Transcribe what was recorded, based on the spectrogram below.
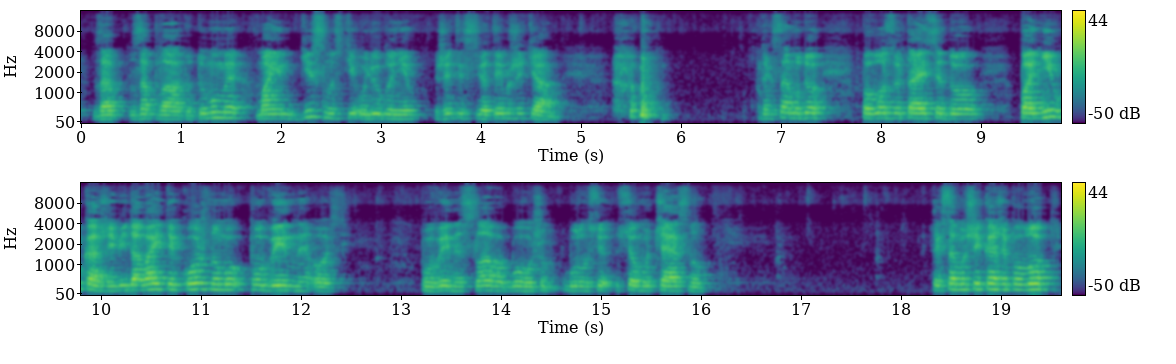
заплату. Тому ми маємо в дійсності улюблені жити святим життям. Так само до Павло звертається до панів, каже, віддавайте кожному повинне ось. Повинне, слава Богу, щоб було всьому чесно. Так само ще каже Павло,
